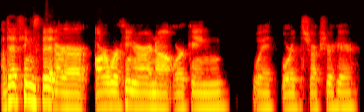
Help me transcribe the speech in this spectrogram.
Other things that are are working or are not working with board structure here?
